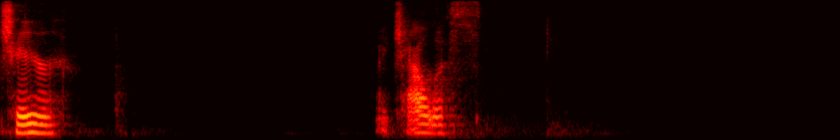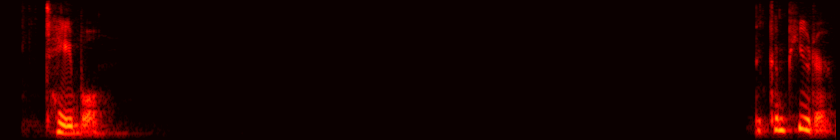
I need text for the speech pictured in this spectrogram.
chair, my chalice, table. the computer.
